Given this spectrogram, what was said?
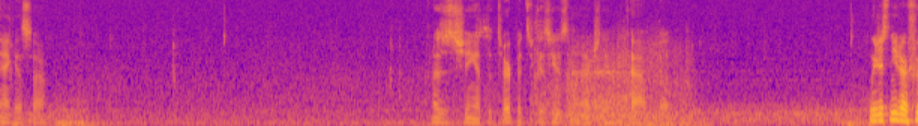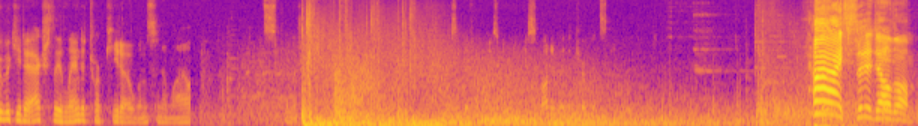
Yeah, I guess so. I was just shooting at the Tirpitz because he was the one actually in the cap, but We just need our Fubuki to actually land a torpedo once in a while. It's pretty much. There's a different place where spotted by the Tirpitz. Ha! I citadeled him!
